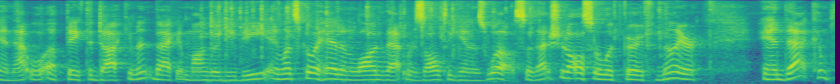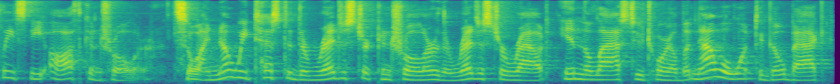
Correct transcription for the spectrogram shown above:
And that will update the document back at MongoDB. And let's go ahead and log that result again as well. So that should also look very familiar. And that completes the auth controller. So I know we tested the register controller, the register route in the last tutorial, but now we'll want to go back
